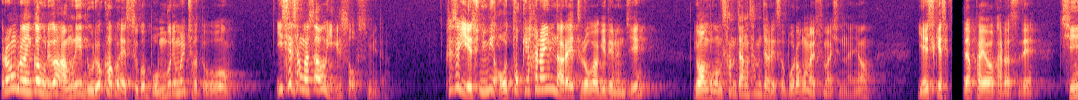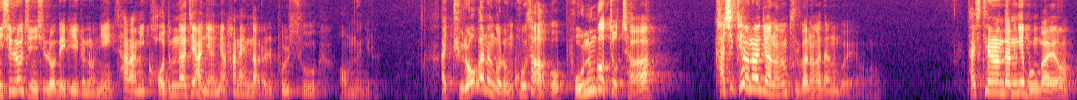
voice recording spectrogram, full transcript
여러분 그러니까 우리가 아무리 노력하고 애쓰고 몸부림을 쳐도 이 세상과 싸워 이길 수 없습니다. 그래서 예수님이 어떻게 하나님 나라에 들어가게 되는지 요한복음 3장 3절에서 뭐라고 말씀하셨나요? 예수께서 대답하여 가라사대 진실로 진실로 내게 이르노니 사람이 거듭나지 아니하면 하나님 나라를 볼 수 없느니라. 아니, 들어가는 거는 고사하고 보는 것조차 다시 태어나지 않으면 불가능하다는 거예요. 다시 태어난다는 게 뭔가요?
